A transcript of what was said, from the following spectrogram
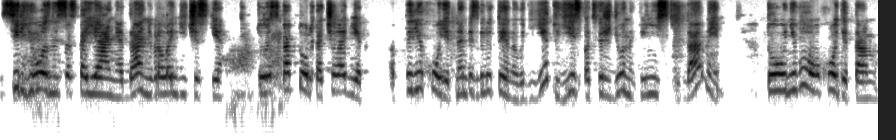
серьезные состояния, да, неврологические. То есть как только человек переходит на безглютеновую диету, есть подтвержденные клинические данные, то у него уходит там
